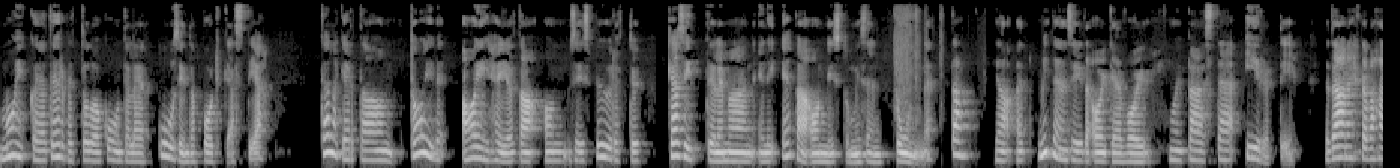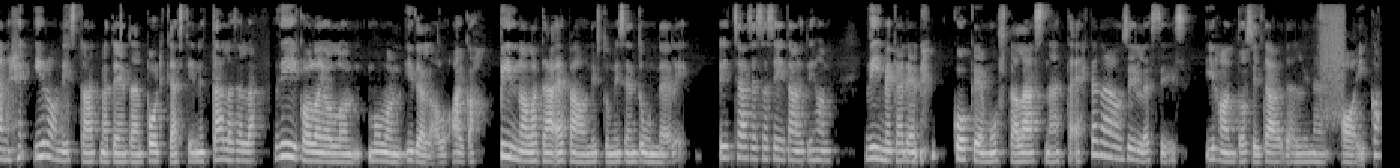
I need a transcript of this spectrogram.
Moikka ja tervetuloa kuuntelemaan uusinta podcastia. Tällä kertaa on toiveaihe, jota on siis pyydetty käsittelemään, eli epäonnistumisen tunnetta. Ja et miten siitä oikein voi, voi päästää irti. Ja tämä on ehkä vähän ironista, että mä teen tämän podcastin nyt tällaisella viikolla, jolloin mulla on itsellä ollut aika pinnalla tämä epäonnistumisen tunne. Eli itse asiassa siitä on nyt ihan viime käden kokemusta läsnä, että ehkä tämä on sille siis ihan tosi täydellinen aika.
